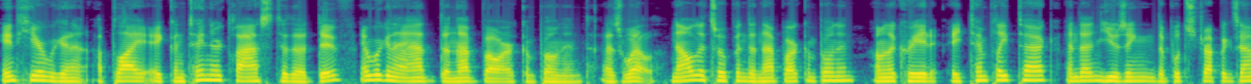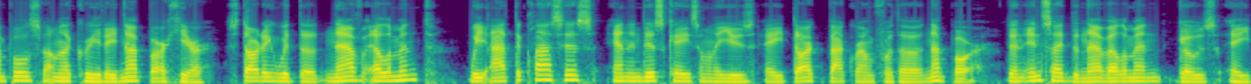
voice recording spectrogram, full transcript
In here, we're going to apply a container class to the div and we're going to add the navbar component as well. Now let's open the navbar component. I'm going to create a template tag and then using the bootstrap examples, I'm going to create a navbar here. Starting with the nav element, we add the classes and in this case I'm going to use a dark background for the navbar. Then inside the nav element goes a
